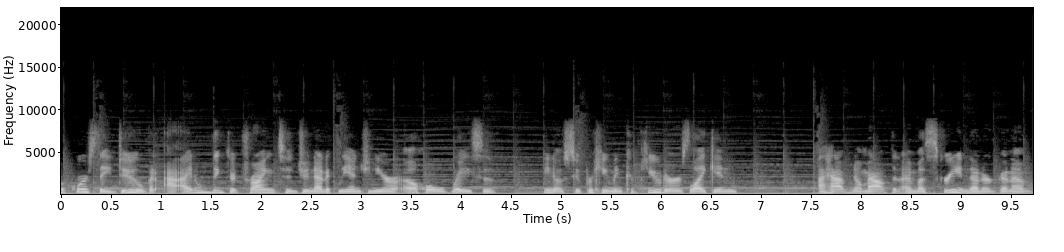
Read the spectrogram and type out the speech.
Of course they do, but I don't think they're trying to genetically engineer a whole race of you know, superhuman computers like in I Have No Mouth and I Must Scream that are gonna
